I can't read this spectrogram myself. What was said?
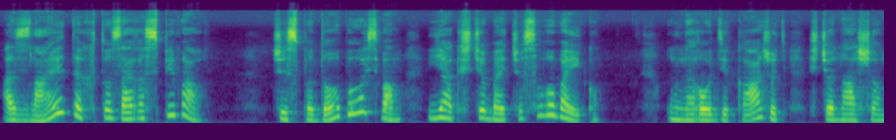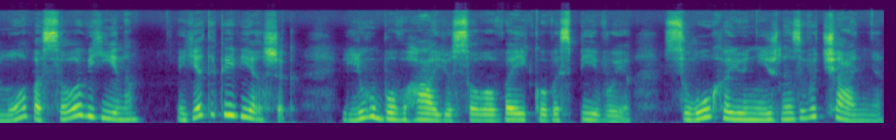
А знаєте, хто зараз співав? Чи сподобалось вам, як щебече соловейко? У народі кажуть, що наша мова солов'їна. Є такий віршик. Любо в гаю соловейко виспівує, слухаю ніжне звучання,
